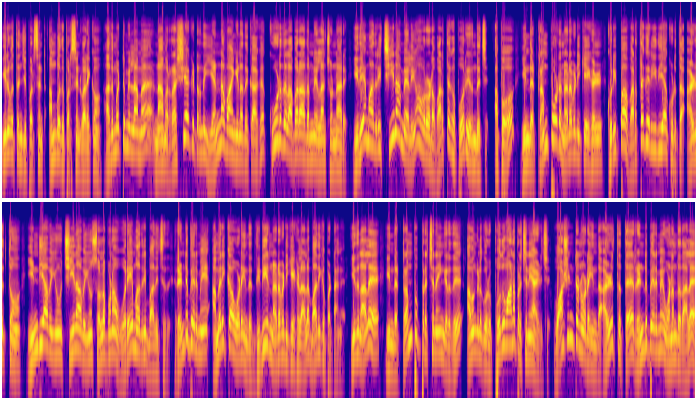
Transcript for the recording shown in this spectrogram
இருபத்தஞ்சு பர்சன்ட் ஐம்பது பர்சன்ட் வரைக்கும். அது மட்டும் இல்லாம நாம ரஷ்யா கிட்ட இருந்து எண்ணெய் வாங்கினதுக்காக கூடுதல் அபராதம்னு எல்லாம் சொன்னாரு. இதே மாதிரி சீனா மேலயும் அவரோட வர்த்தக போர் இருந்துச்சு. அப்போ இந்த ட்ரம்போட நடவடிக்கைகள் குறிப்பா வர்த்தக ரீதியா கொடுத்த அழுத்தம் இந்தியாவையும் சீனாவையும் சொல்லப்போனா ஒரே மாதிரி பாதிச்சது. ரெண்டு பேருமே அமெரிக்காவோட இந்த திடீர் நடவடிக்கைகளால பாதிக்கப்பட்டாங்க. இதனால இந்த ட்ரம்ப் பிரச்சனைங்கிறது அவங்களுக்கு ஒரு பொதுவான பிரச்சனையா ஆயிடுச்சு. வாஷிங்டனோட இந்த அழுத்தத்தை ரெண்டு பேருமே உணர்ந்ததால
